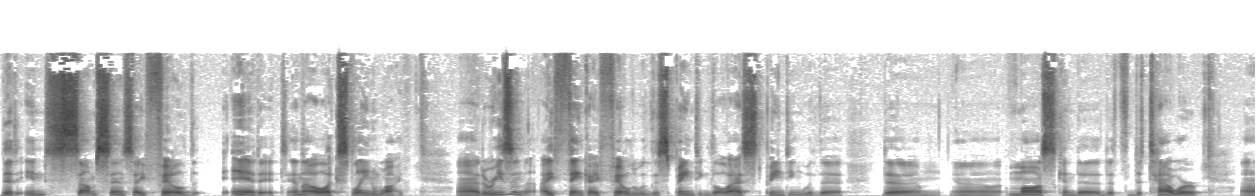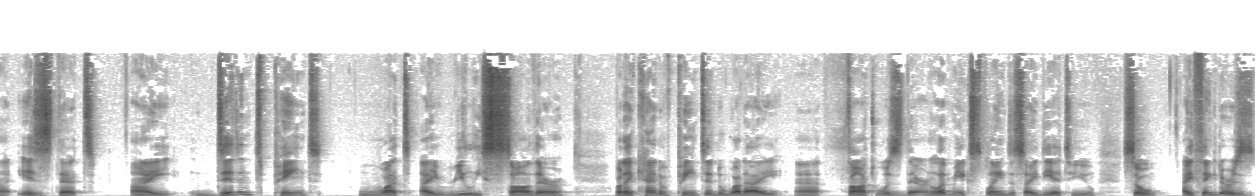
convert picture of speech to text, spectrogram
that in some sense I failed at it, and I'll explain why. Uh, the reason I think I failed with this painting, the last painting with the the um, uh, mosque and the the, the tower, uh, is that I didn't paint what I really saw there, but I kind of painted what I uh, thought was there. And let me explain this idea to you. So I think there is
